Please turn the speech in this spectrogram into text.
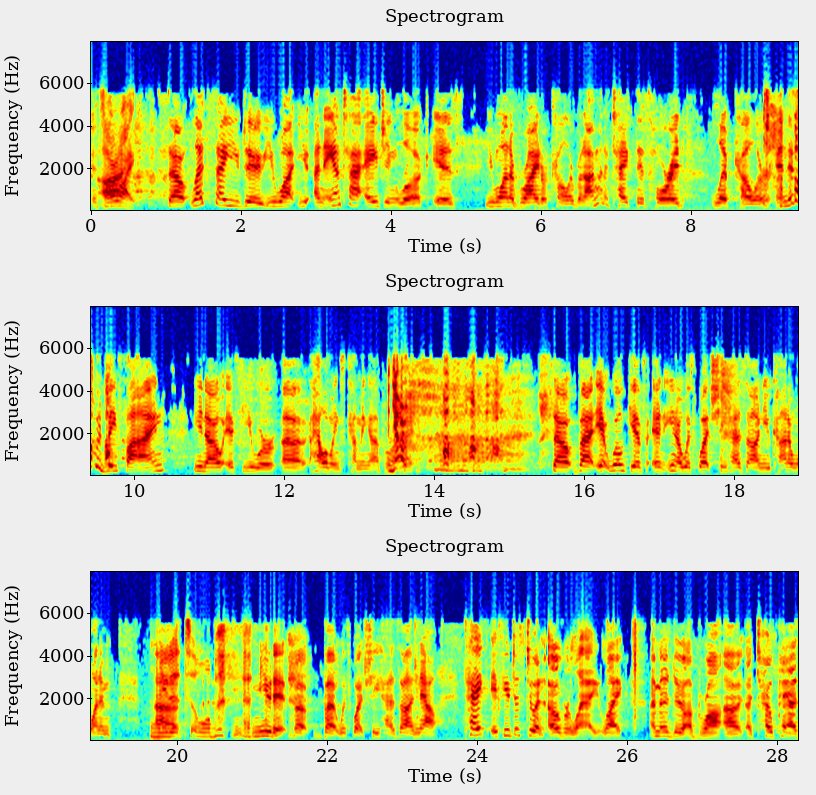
It's All all right. right. So let's say you do. You want you, an anti-aging look is you want a brighter color, but I'm going to take this horrid lip color, and this would be fine, you know, if you were uh, Halloween's coming up, right? so, but it will give, and you know, with what she has on, you kind of want to Mute it a little bit. mute it, but but with what she has on now. Take if you just do an overlay, like I'm going to do a bra, uh, a topaz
